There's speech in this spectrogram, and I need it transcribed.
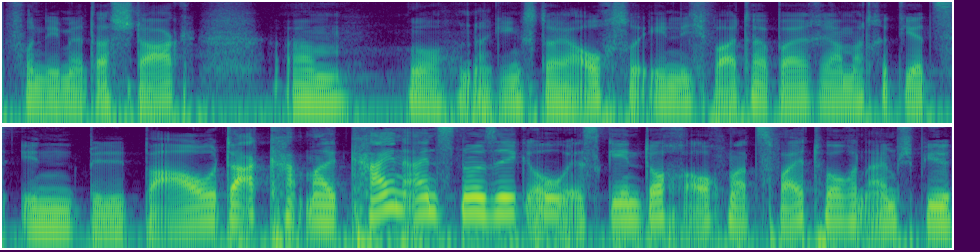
Von dem her das stark. Ähm, ja, und dann ging es da ja auch so ähnlich weiter bei Real Madrid jetzt in Bilbao. Da kam mal kein 1-0-Sieg. Oh, es gehen doch auch mal zwei Tore in einem Spiel.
